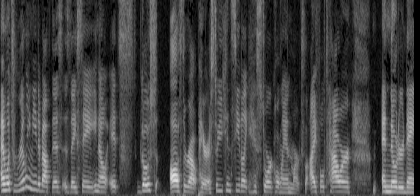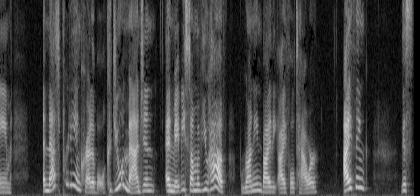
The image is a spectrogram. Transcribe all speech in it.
And what's really neat about this is they say, you know, it goes all throughout Paris. So you can see like historical landmarks, the Eiffel Tower and Notre Dame. And that's pretty incredible. Could you imagine, and maybe some of you have, running by the Eiffel Tower? I think this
